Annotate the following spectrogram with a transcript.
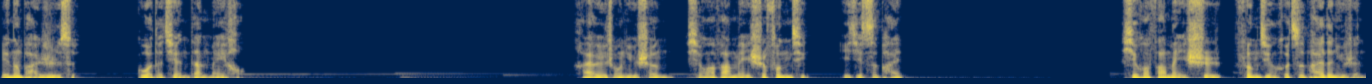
也能把日子过得简单美好。还有一种女生喜欢发美食风景以及自拍。喜欢发美食、风景和自拍的女人，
